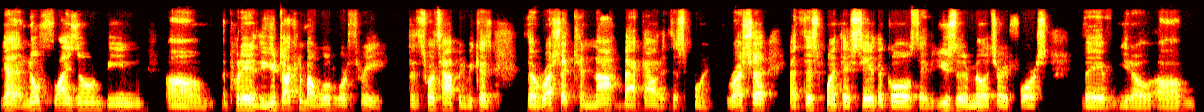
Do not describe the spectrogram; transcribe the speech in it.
you got no fly zone being um, put in. You're talking about World War Three. That's what's happened because the Russia cannot back out at this point. Russia, at this point, they've stated their goals. They've used their military force. They've, you know, um,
